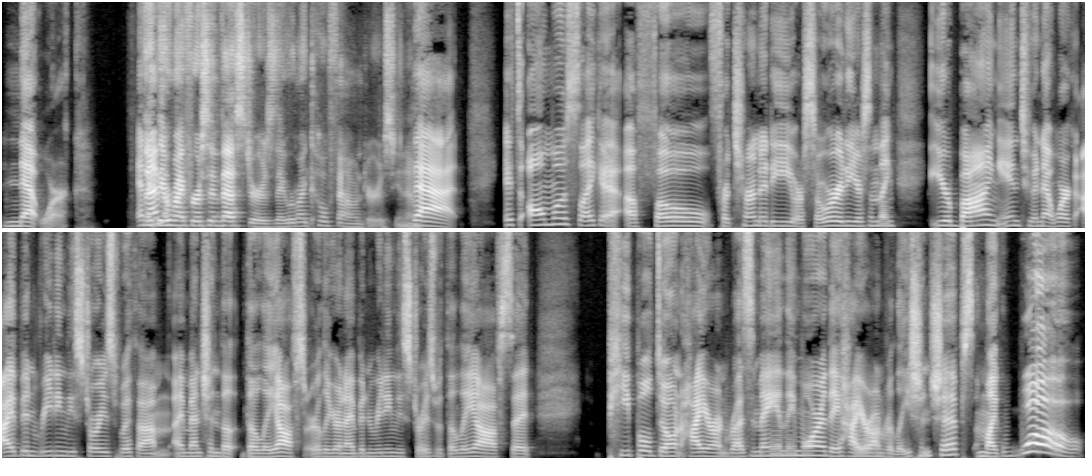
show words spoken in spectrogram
network And like they were my first investors. They were my co-founders, you know. That it's almost like a, a faux fraternity or sorority or something. You're buying into a network. I've been reading these stories with um I mentioned the, the layoffs earlier, and I've been reading these stories with the layoffs that people don't hire on resume anymore. They hire on relationships. I'm like, whoa,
